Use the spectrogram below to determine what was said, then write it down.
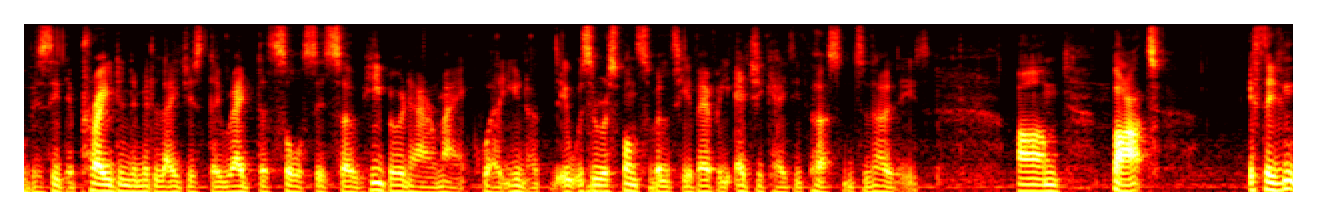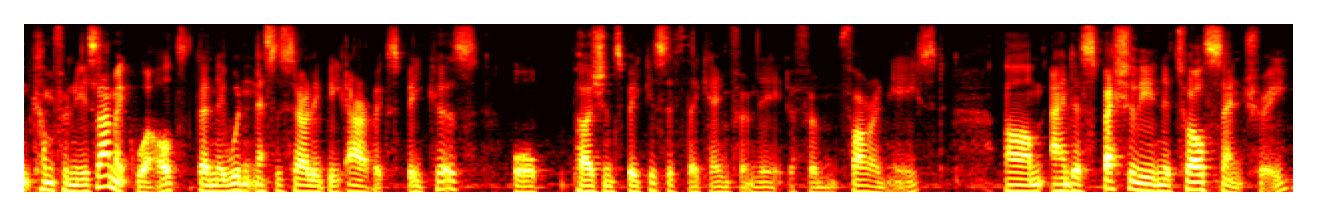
Obviously, they prayed in the Middle Ages, they read the sources, so Hebrew and Aramaic, well, you know, it was the responsibility of every educated person to know these. Um, but if they didn't come from the Islamic world, then they wouldn't necessarily be Arabic speakers or Persian speakers if they came from, the, from far in the East. Um, and especially in the 12th century,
